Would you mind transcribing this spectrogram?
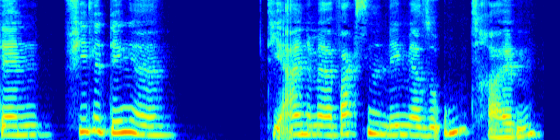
Denn viele Dinge, die einen im Erwachsenenleben ja so umtreiben,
